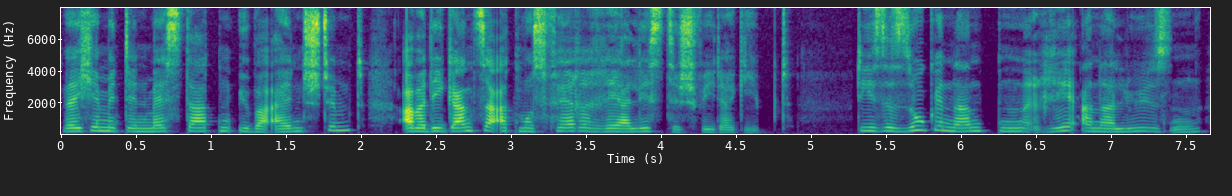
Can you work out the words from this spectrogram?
welche mit den Messdaten übereinstimmt, aber die ganze Atmosphäre realistisch wiedergibt. Diese sogenannten Reanalysen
